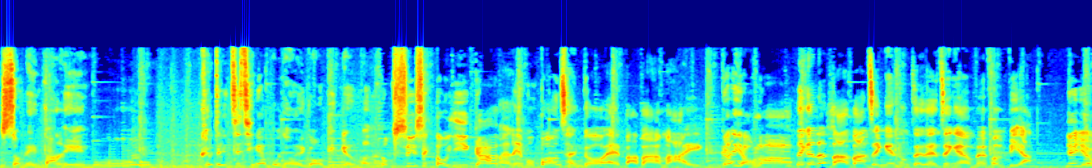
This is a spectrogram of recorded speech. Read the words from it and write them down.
十年八年。佢哋之前一鋪都喺嗰邊嘅嘛？讀書食到依家。你有冇幫襯過誒爸爸買？梗係有啦。你覺得爸爸整嘅同姐姐整嘅有咩分別啊？一樣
